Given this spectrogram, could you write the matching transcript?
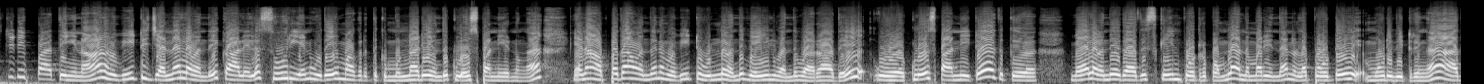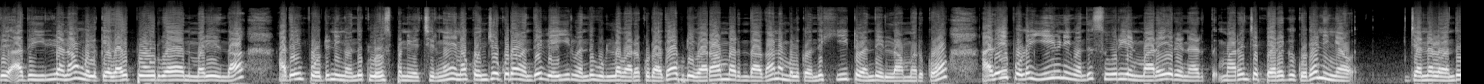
ஃபஸ்ட்டு டிப் பார்த்தீங்கன்னா நம்ம வீட்டு ஜன்னலை வந்து காலையில் சூரியன் உதயமாகறதுக்கு முன்னாடியே வந்து க்ளோஸ் பண்ணிடணுங்க. ஏன்னா அப்போ தான் வந்து நம்ம வீட்டு உள்ளே வந்து வெயில் வந்து வராது. க்ளோஸ் பண்ணிவிட்டு அதுக்கு மேலே வந்து ஏதாவது ஸ்க்ரீன் போட்டிருப்போம்ல அந்த மாதிரி இருந்தால் நல்லா போட்டு மூடி விட்டுருங்க. அது அது இல்லைன்னா உங்களுக்கு ஏதாவது போர்வை அந்த மாதிரி இருந்தால் அதையும் போட்டு நீங்கள் வந்து க்ளோஸ் பண்ணி வச்சிருங்க. ஏன்னா கொஞ்சம் கூட வந்து வெயில் வந்து உள்ளே வரக்கூடாது. அப்படி வராமல் இருந்தால் தான் நம்மளுக்கு வந்து ஹீட் வந்து இல்லாமல் இருக்கும். அதே போல் ஈவினிங் வந்து சூரியன் மறையிற நேரத்து மறைஞ்ச பிறகு கூட நீங்கள் ஜன்னலை வந்து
